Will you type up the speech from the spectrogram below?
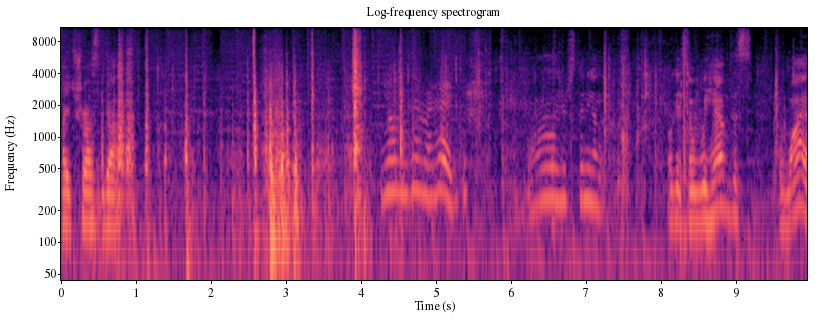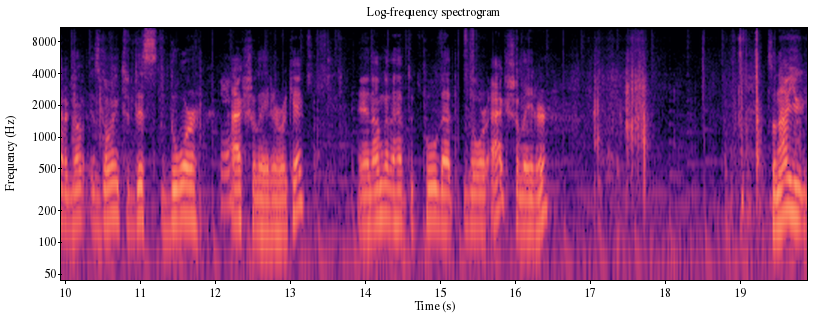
I trust God You Oh, you're standing on. The... Okay, so we have this wire go is going to this door yeah. actuator, okay? And I'm gonna have to pull that door actuator. So now you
